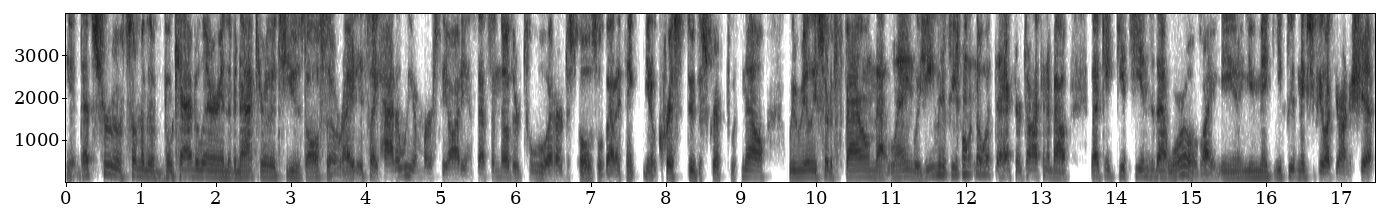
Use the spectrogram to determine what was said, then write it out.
Yeah, that's true of some of the vocabulary and the vernacular that's used also, right? It's like how do we immerse the audience? That's another tool at our disposal that I think, you know, Chris through the script with Nell, we really sort of found that language, even if you don't know what the heck they're talking about, like it gets you into that world. Like you you make you feel, it makes you feel like you're on a ship.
